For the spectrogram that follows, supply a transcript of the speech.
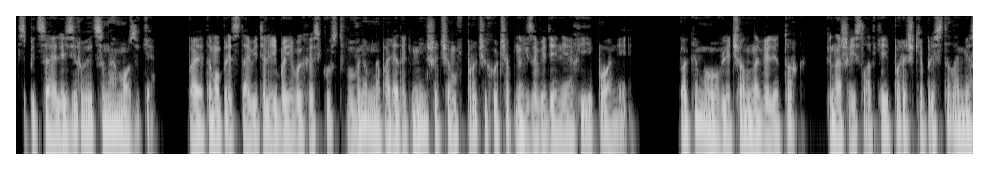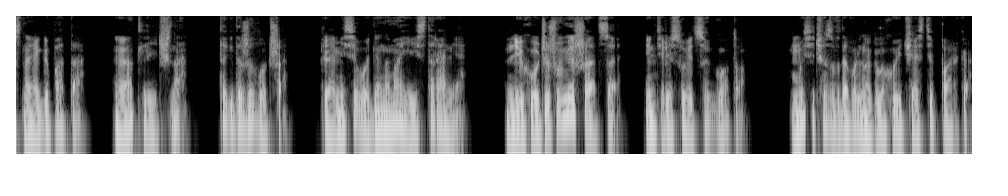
специализируется на музыке. Поэтому представителей боевых искусств в нем на порядок меньше, чем в прочих учебных заведениях Японии. Пока мы увлеченно вели торг, к нашей сладкой парочке пристала местная гопота. Отлично. Так даже лучше. Ками сегодня на моей стороне. «Не хочешь вмешаться?» — интересуется Гото. Мы сейчас в довольно глухой части парка,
